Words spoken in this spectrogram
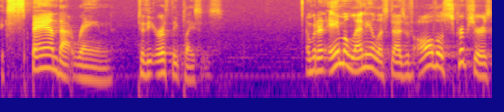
expand that reign to the earthly places. And what an amillennialist does with all those scriptures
